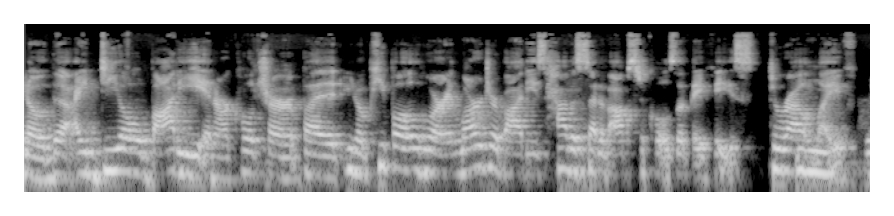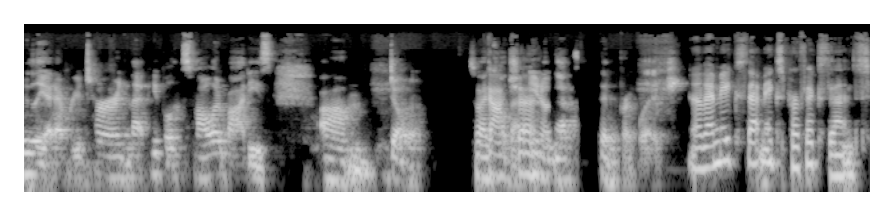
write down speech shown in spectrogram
know the ideal body in our culture but you know people who are in larger bodies have a set of obstacles that they face throughout mm-hmm. life really at every turn that people in smaller bodies um, don't so i gotcha. call that you know that's thin privilege no that makes that makes perfect sense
